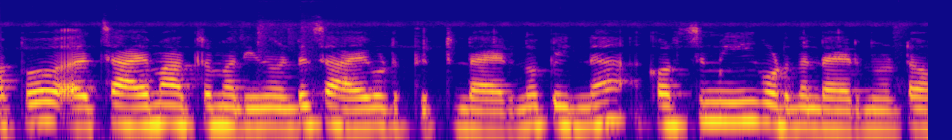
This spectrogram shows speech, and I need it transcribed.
അപ്പോൾ ചായ മാത്രം മതി കൊണ്ട് ചായ കൊടുത്തിട്ടുണ്ടായിരുന്നു. പിന്നെ കുറച്ച് മീൻ കൊടുത്തിട്ടുണ്ടായിരുന്നു കേട്ടോ.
